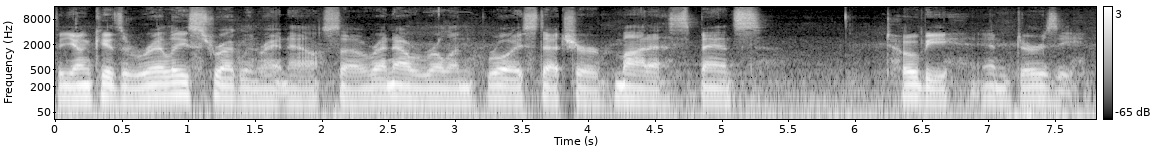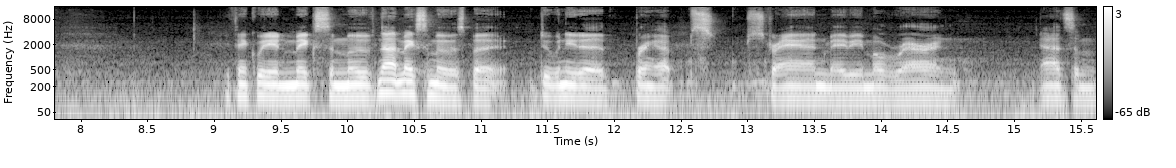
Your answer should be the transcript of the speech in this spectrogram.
the young kids are really struggling right now. So right now we're rolling Roy, Stecher, Maatta, Spence, Toby, and Durzi. You think we need to make some moves? Not make some moves, but do we need to bring up S- Strand, maybe Moverare, and add some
